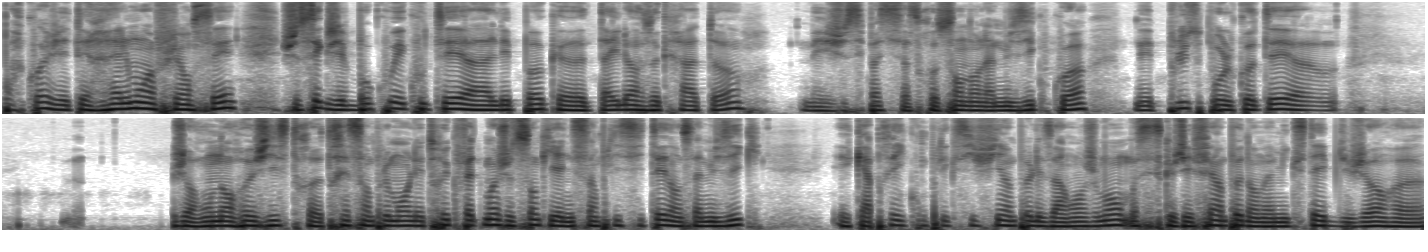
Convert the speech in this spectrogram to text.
Par quoi j'ai été réellement influencé Je sais que j'ai beaucoup écouté à l'époque euh, Tyler the Creator, mais je sais pas si ça se ressent dans la musique ou quoi. Mais plus pour le côté. euh, genre, on enregistre très simplement les trucs. En fait, moi, je sens qu'il y a une simplicité dans sa musique et qu'après il complexifie un peu les arrangements. Moi, c'est ce que j'ai fait un peu dans ma mixtape du genre euh,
